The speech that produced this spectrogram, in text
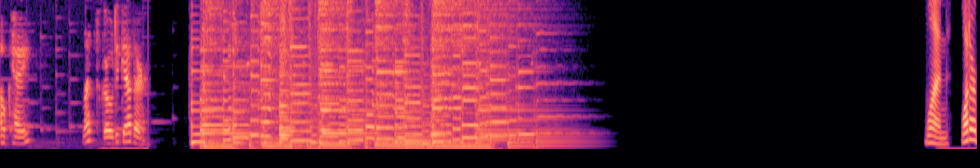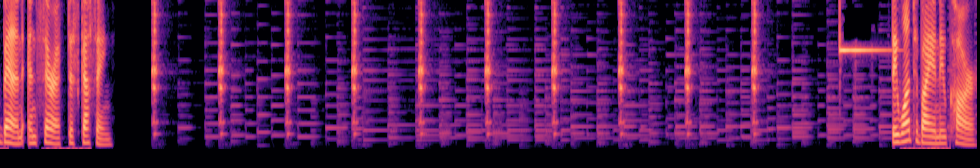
Okay, let's go together. 1. What are Ben and Sarah discussing? They want to buy a new car.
